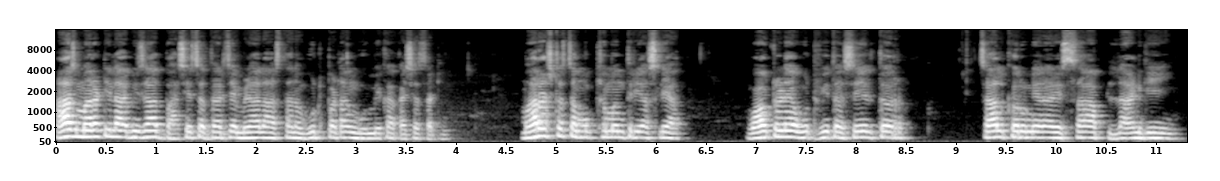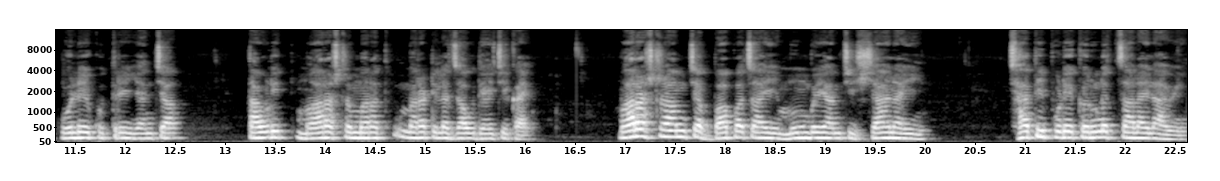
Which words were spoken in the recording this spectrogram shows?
आज मराठीला अभिजात भाषेचा दर्जा मिळाला असताना उठपटांग भूमिका कशासाठी? महाराष्ट्राचा मुख्यमंत्री असल्या वावटळ्या उठवीत असेल तर चाल करून येणारे साप लांडगे ओले कुत्रे यांच्या तावडीत महाराष्ट्र मराठ मराठीला जाऊ द्यायचे काय? महाराष्ट्र आमच्या बापाचा आहे मुंबई आमची शान आहे. छाती पुढे करूनच चालायला हवे.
